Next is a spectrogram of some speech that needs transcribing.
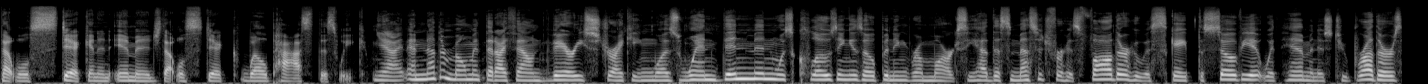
that will stick and an image that will stick well past this week. Yeah, another moment that I found very striking was when Vindman was closing his opening remarks. He had this message for his father who escaped the Soviet with him and his two brothers,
